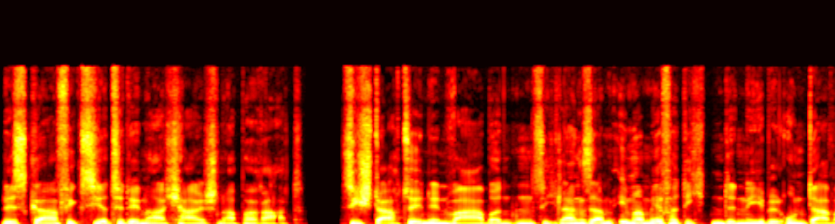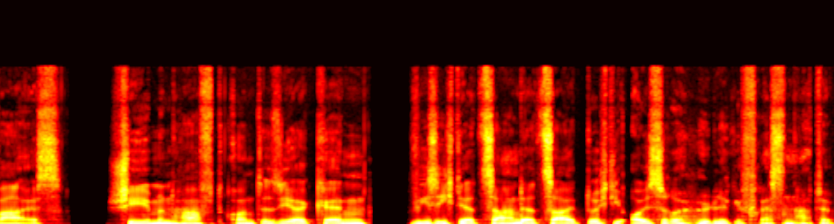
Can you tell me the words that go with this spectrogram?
Liska fixierte den archaischen Apparat. Sie starrte in den wabernden, sich langsam immer mehr verdichtenden Nebel, und da war es. Schemenhaft konnte sie erkennen, wie sich der Zahn der Zeit durch die äußere Hülle gefressen hatte,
